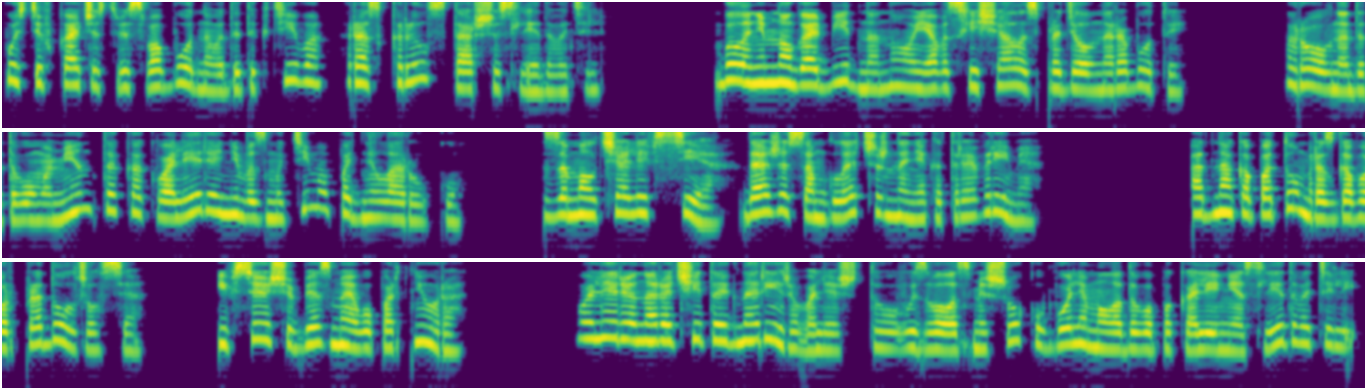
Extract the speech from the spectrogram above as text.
пусть и в качестве свободного детектива, раскрыл старший следователь. Было немного обидно, но я восхищалась проделанной работой. Ровно до того момента, как Валерия невозмутимо подняла руку. Замолчали все, даже сам Глетчер на некоторое время. Однако потом разговор продолжился, и все еще без моего партнера. Валерию нарочито игнорировали, что вызвало смешок у более молодого поколения следователей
